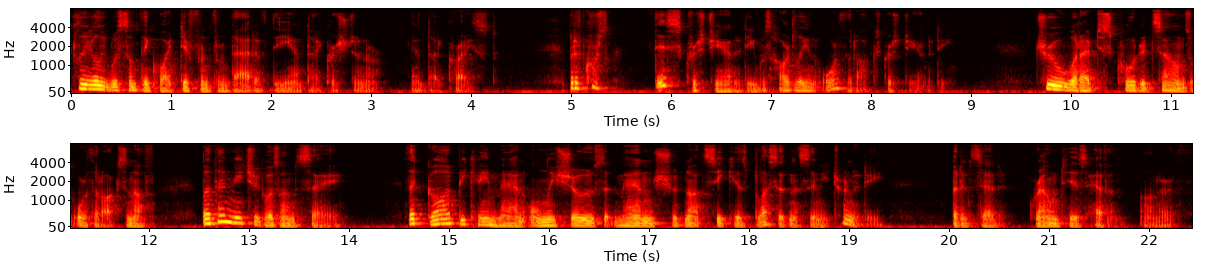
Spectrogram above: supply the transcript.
clearly was something quite different from that of the anti Christian or anti-Christ. But of course, this Christianity was hardly an orthodox Christianity. True, what I've just quoted sounds orthodox enough but then Nietzsche goes on to say that God became man only shows that man should not seek his blessedness in eternity, but instead ground his heaven on earth.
